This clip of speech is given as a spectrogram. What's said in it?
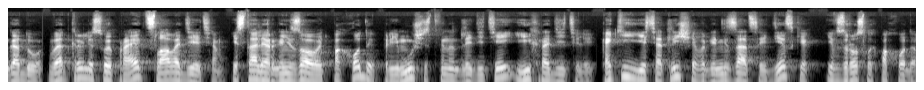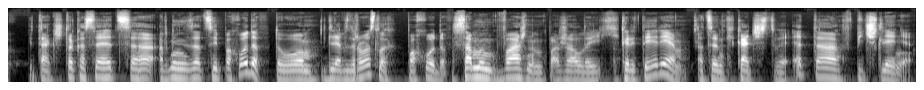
году вы открыли свой проект «Слава детям» и стали организовывать походы преимущественно для детей и их родителей. Какие есть отличия в организации детских и взрослых походов? Итак, что касается организации походов, то для взрослых походов самым важным, пожалуй, критерием оценки качества – это впечатление.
